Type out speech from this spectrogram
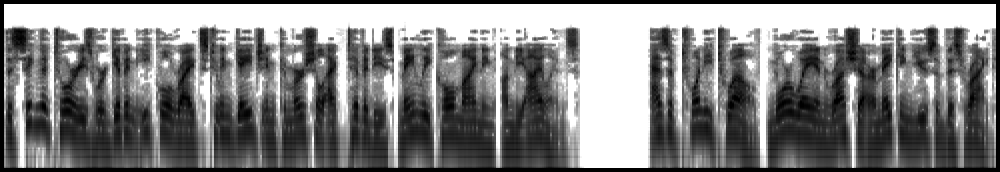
The signatories were given equal rights to engage in commercial activities mainly coal mining on the islands. As of 2012, Norway and Russia are making use of this right.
